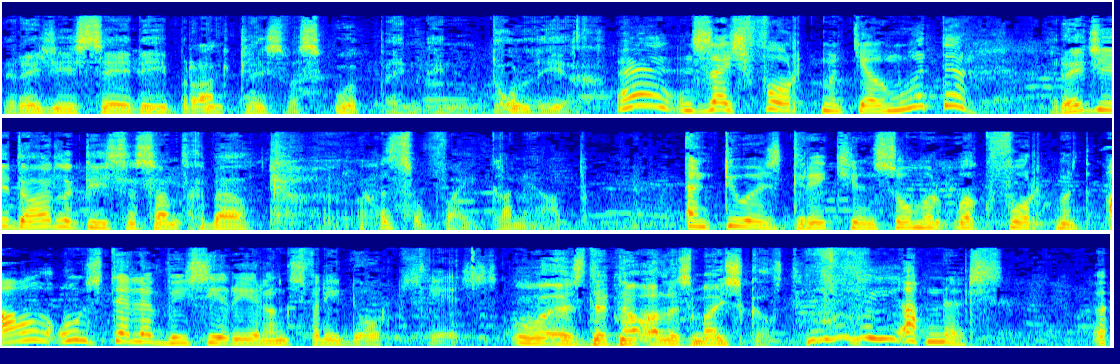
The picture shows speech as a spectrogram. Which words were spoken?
Reggie sê die brandkluis was oop en en dol leeg. Eh, en sy's fort met jou motor, Reggie het dadelik die sergeant gebel. asof hy kan help. En toe is Gretchen sommer ook fort met al ons televisiereëlings vir die dorpsfees. O, is dit nou alles my skuld? Wie anders?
